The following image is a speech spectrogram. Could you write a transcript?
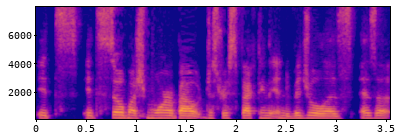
it's it's so much more about just respecting the individual as as a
